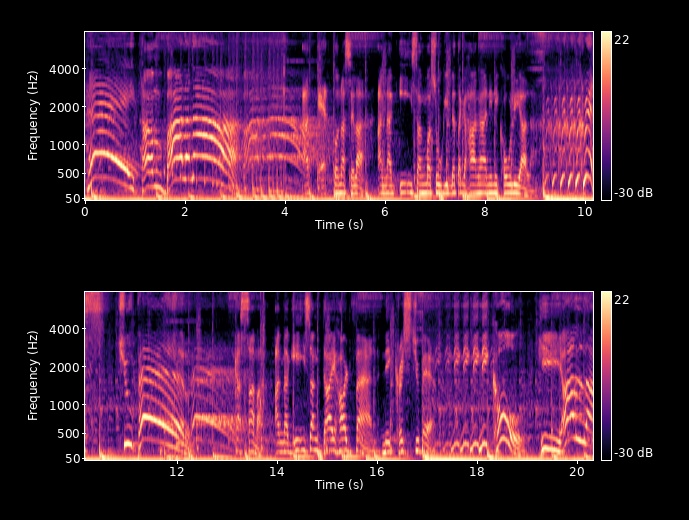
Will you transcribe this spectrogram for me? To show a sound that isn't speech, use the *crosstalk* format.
Hey! Tambala na! At eto na sila, ang nag-iisang masugid na tagahanga ni Nicole Yala. Chris Chuper! Kasama ang nag-iisang diehard fan ni Chris Chuper. Ni- ni- ni- Nicole Hiala!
